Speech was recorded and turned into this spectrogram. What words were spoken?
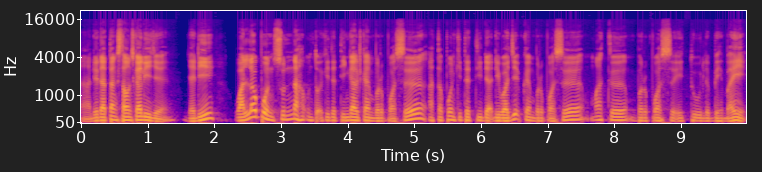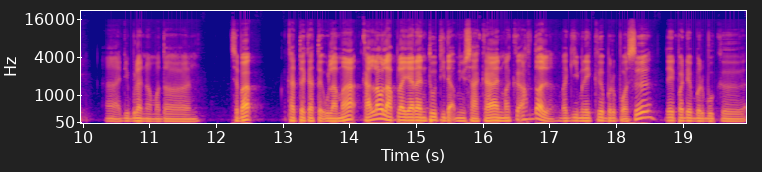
Ha, dia datang setahun sekali je. Jadi walaupun sunnah untuk kita tinggalkan berpuasa ataupun kita tidak diwajibkan berpuasa, maka berpuasa itu lebih baik ha, di bulan Ramadan. Sebab kata-kata ulama, kalaulah pelayaran tu tidak menyusahkan, maka afdal bagi mereka berpuasa daripada berbuka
